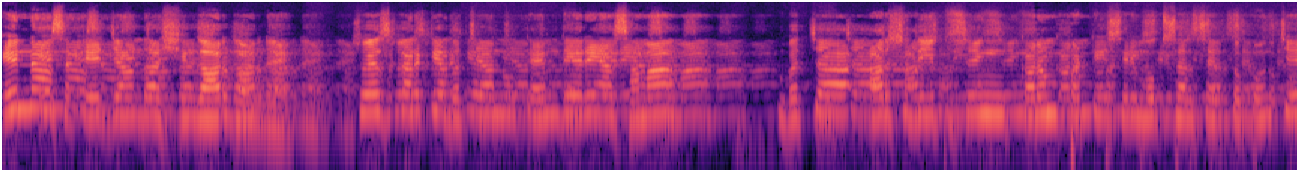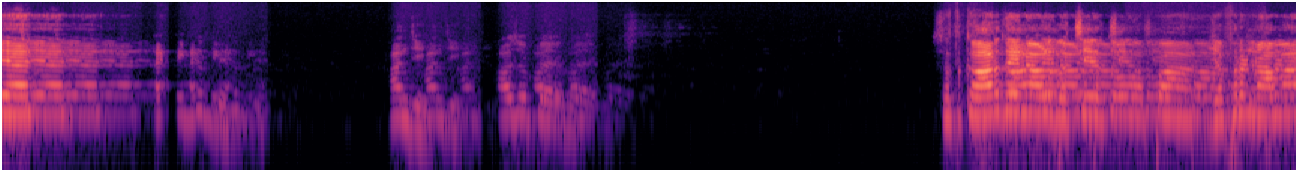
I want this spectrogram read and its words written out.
ਇਹਨਾਂ ਸਟੇਜਾਂ ਦਾ ਸ਼ਿੰਗਾਰ ਬਣਨਾ ਹੈ ਸੋ ਇਸ ਕਰਕੇ ਬੱਚਿਆਂ ਨੂੰ ਟਾਈਮ ਦੇ ਰਹੇ ਆ ਸਮਾਂ ਬੱਚਾ ਅਰਸ਼ਦੀਪ ਸਿੰਘ ਕਰਮਪੱਟੀ ਸ੍ਰੀ ਮੁਕਸਰ ਸਾਹਿਬ ਤੋਂ ਪਹੁੰਚਿਆ ਹੈ ਹਾਂਜੀ ਆਜੋ ਪਿਆਰੇ ਬੱਚੇ ਸਤਕਾਰ ਦੇ ਨਾਲ ਬੱਚੇ ਤੋਂ ਆਪਾਂ ਜਫਰਨਾਮਾ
